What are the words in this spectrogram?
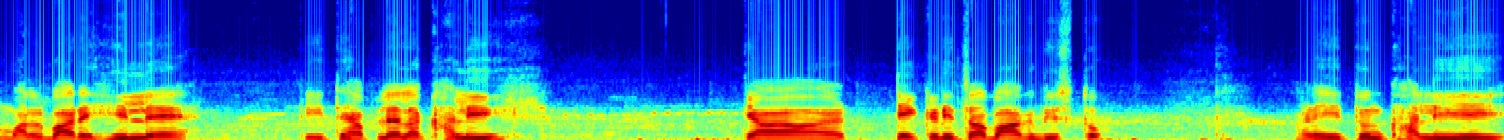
मलबार हिल आहे तिथे आपल्याला खाली त्या टेकडीचा भाग दिसतो. आणि इथून खाली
